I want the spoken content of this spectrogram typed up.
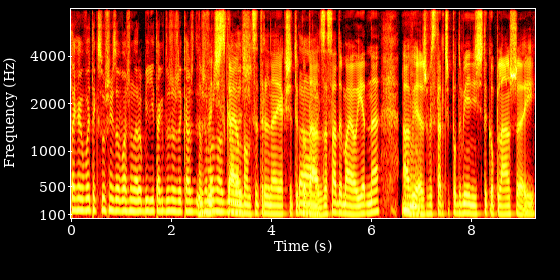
tak jak Wojtek słusznie zauważył, narobili tak dużo, że każdy, No, że można wyciskają znaleźć... tą cytrynę jak się tylko Tak. da. Zasady mają jedne, a Mhm. wiesz, wystarczy podmienić tylko planszę i,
